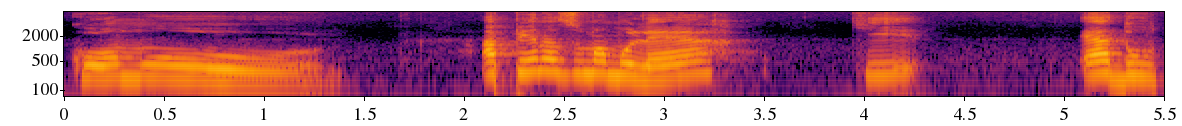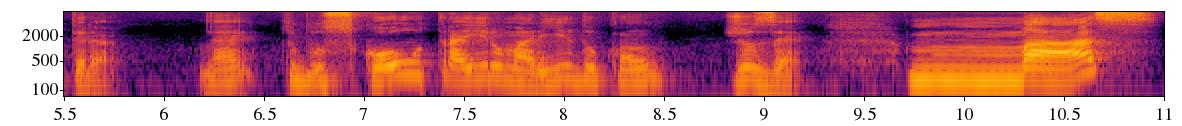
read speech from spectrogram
como apenas uma mulher que é adúltera, né? que buscou trair o marido com José. Mas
